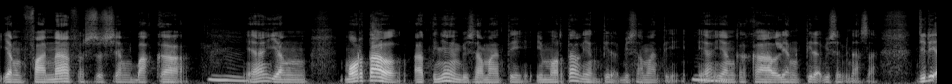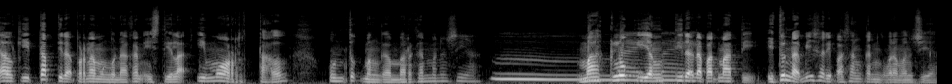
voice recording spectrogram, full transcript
yang fana versus yang baka Hmm. ya yang mortal artinya yang bisa mati immortal yang tidak bisa mati ya Hmm. yang kekal yang tidak bisa binasa jadi Alkitab tidak pernah menggunakan istilah immortal untuk menggambarkan manusia. Hmm, makhluk baik, yang baik. tidak dapat mati itu tidak bisa dipasangkan kepada manusia.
